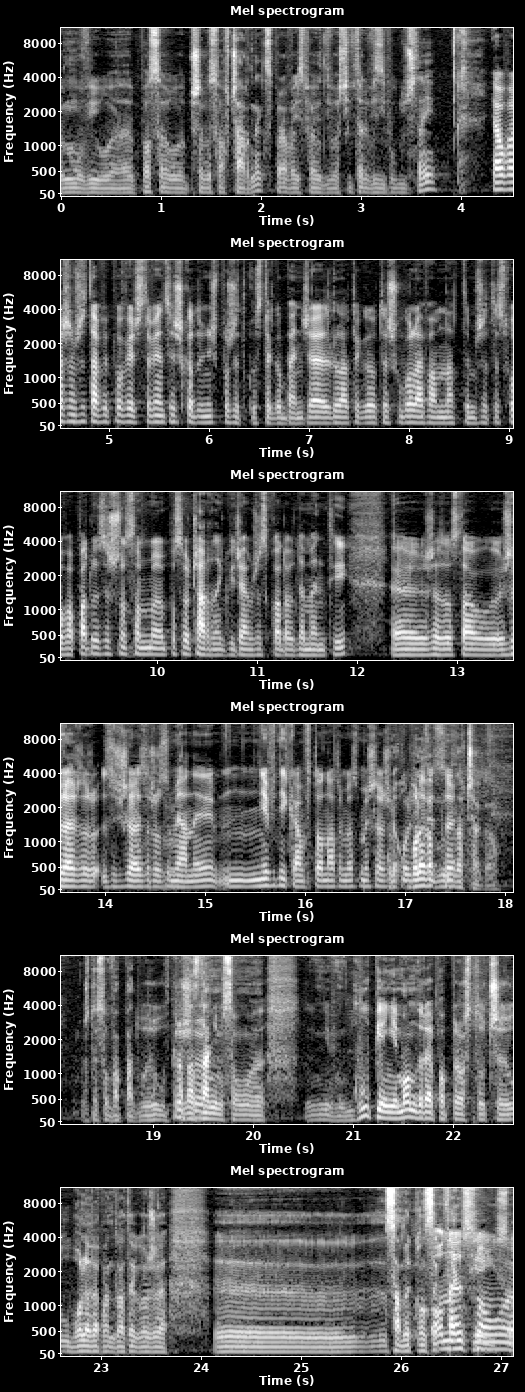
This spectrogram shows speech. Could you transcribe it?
e, mówił e, poseł Przemysław Czarnek z Prawa i Sprawiedliwości w telewizji publicznej? Ja uważam, że ta wypowiedź to więcej szkody niż pożytku z tego będzie, dlatego też ubolewam nad tym, że te słowa padły. Zresztą sam poseł Czarnek widziałem, że składał dementi, e, że został źle, źle zrozumiany. Nie wnikam w to, natomiast myślę, że Ale politycy... dlaczego? Że te słowa padły. Pana Proszę- zdaniem są e, nie wiem, głupie, niemądre po prostu, czy ubolewa pan dlatego, że e, same One konsekwencje są, ich są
